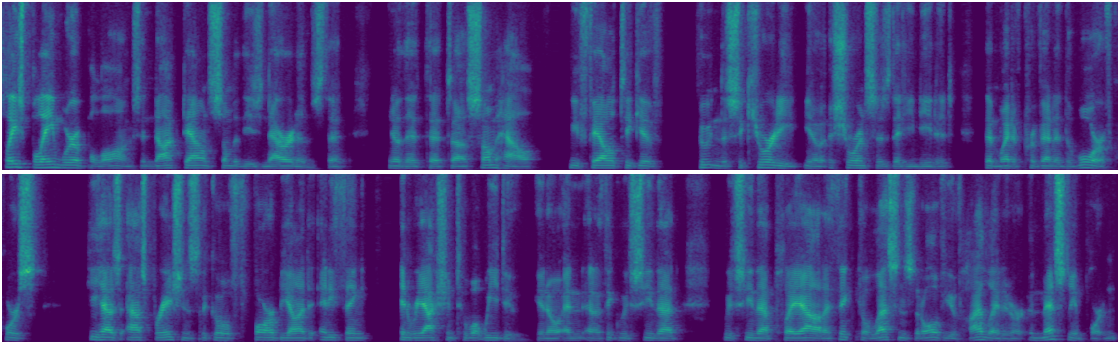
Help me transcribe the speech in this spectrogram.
place blame where it belongs and knock down some of these narratives that you know that that uh, somehow we failed to give Putin the security you know assurances that he needed that might have prevented the war. Of course, he has aspirations that go far beyond anything in reaction to what we do. You know, and and I think we've seen that we've seen that play out. I think the lessons that all of you have highlighted are immensely important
